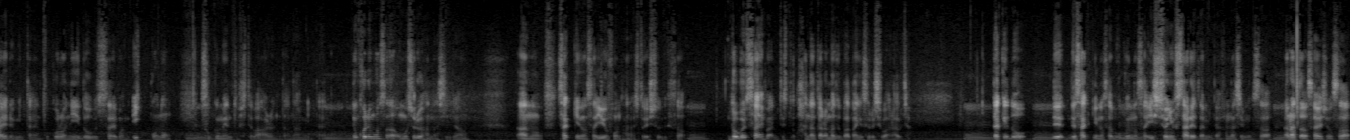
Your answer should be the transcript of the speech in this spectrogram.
えるみたいなところに動物裁判の一個のうん。側面としてはあるんだなみたいな。うん。でこれもさ面白い話じゃんあのさっきのさ UFO の話と一緒でさうん。動物裁判って人鼻からまずバカにするし笑うじゃん。うん。だけど、うん。ででさっきのさ僕のさ、うん。一緒に付されたみたいな話もさ、うん。あなたは最初さ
